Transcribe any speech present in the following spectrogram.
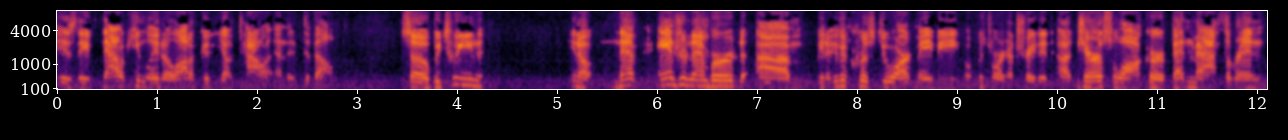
is they've now accumulated a lot of good young talent and they've developed. So between, you know, Andrew Nembhard, um, you know, even Chris Duarte maybe, well, Chris Duarte got traded, uh, Jarace Walker, Ben Mathurin,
